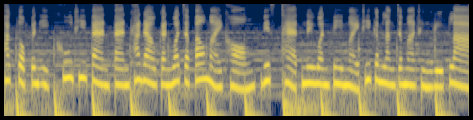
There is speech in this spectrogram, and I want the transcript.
พักๆตกเป็นอีกคู่ที่แฟนๆคาดเดากันว่าจะเป้าหมายของดิสแทในวันปีใหม่ที่กำลังจะมาถึงหรือเปล่า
